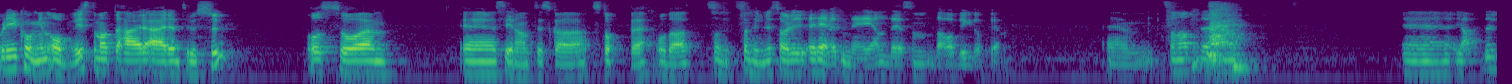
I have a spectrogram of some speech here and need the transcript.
blir kongen overbevist om at det her er en trussel. Og så eh, sier han at de skal stoppe. Og da sannsynligvis har de revet ned igjen det som da var bygd opp igjen. Eh, sånn at eh, eh, Ja, det,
